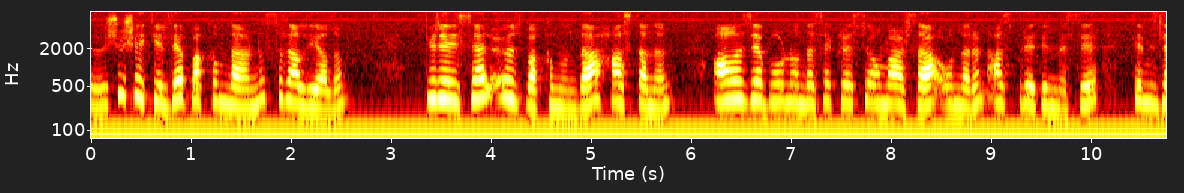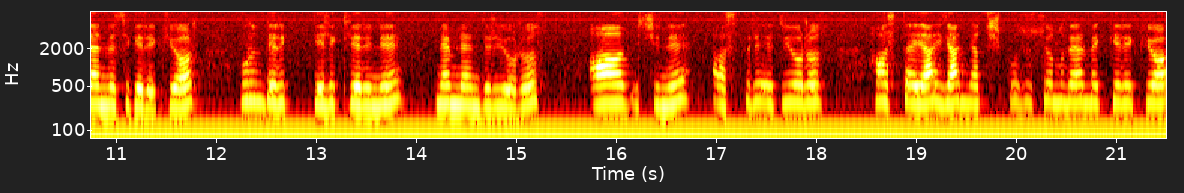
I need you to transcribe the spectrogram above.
Ee, şu şekilde bakımlarını sıralayalım. Bireysel öz bakımında hastanın ağız ve burnunda sekresyon varsa onların aspir edilmesi, temizlenmesi gerekiyor. Burun delik, deliklerini nemlendiriyoruz. Ağız içini aspire ediyoruz. Hastaya yan yatış pozisyonu vermek gerekiyor.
